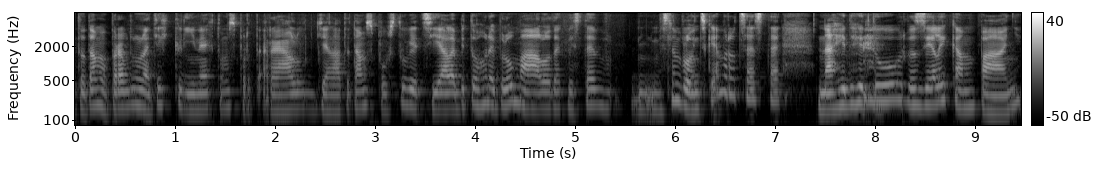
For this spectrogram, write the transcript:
to tam opravdu na těch klínech, v tom sport areálu, děláte tam spoustu věcí, ale by toho nebylo málo, tak vy jste, myslím, v loňském roce jste na HitHitu rozjeli kampaň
